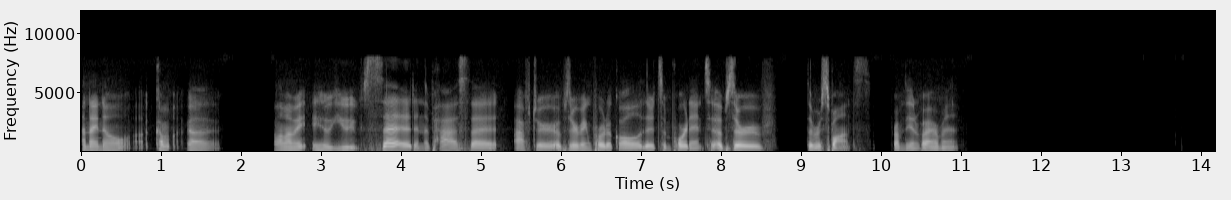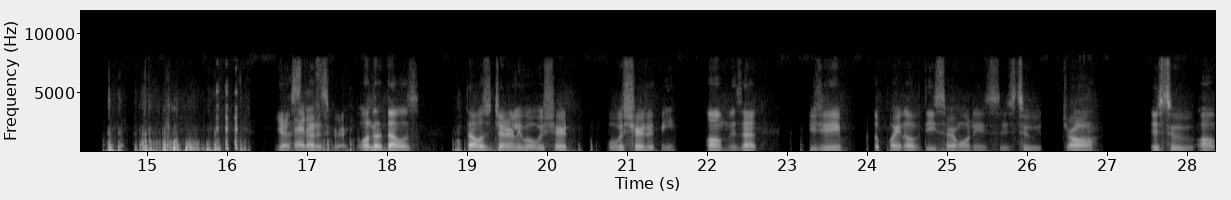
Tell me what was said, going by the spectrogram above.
And I know, uh, come, uh, Kalamame, who you said in the past that after observing protocol, that it's important to observe the response from the environment. Yes, that is. is correct. Well, that that was that was generally what was shared what was shared with me. Um, is that usually the point of these ceremonies is to draw, is to um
